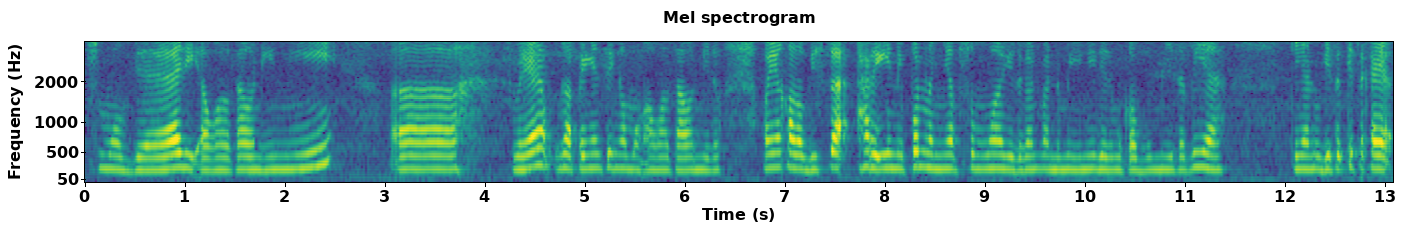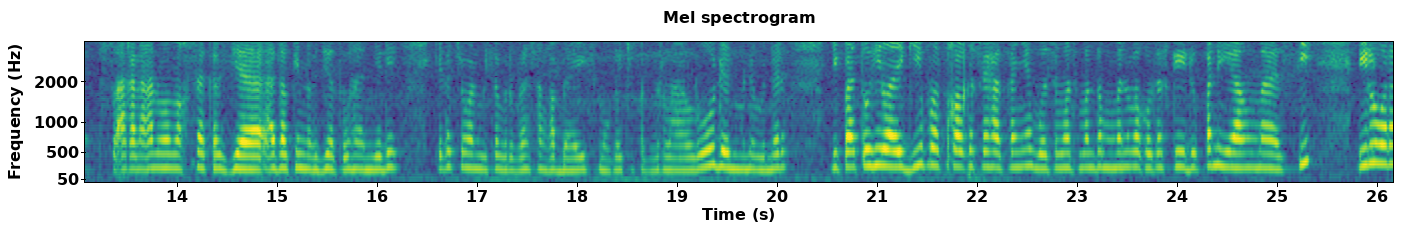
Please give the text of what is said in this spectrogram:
Semoga di awal tahun ini uh, sebenarnya nggak pengen sih ngomong awal tahun gitu. Pokoknya kalau bisa hari ini pun lenyap semua gitu kan pandemi ini dari muka bumi. Tapi ya dengan begitu kita kayak seakan-akan memaksa kerja atau kinerja Tuhan jadi kita cuma bisa berprasangka baik semoga cepat berlalu dan benar-benar dipatuhi lagi protokol kesehatannya buat semua teman-teman fakultas kehidupan yang masih di luar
